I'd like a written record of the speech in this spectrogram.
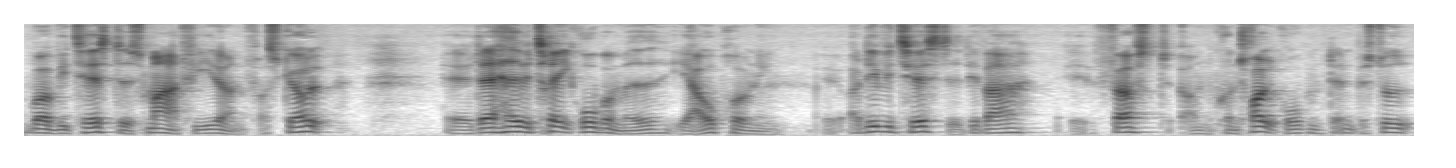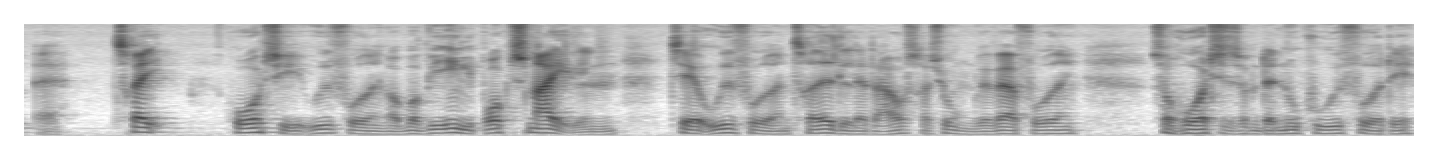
hvor vi testede Smart Feederen fra Skjold, øh, der havde vi tre grupper med i afprøvning. Øh, og det vi testede, det var Øh, først om kontrolgruppen. Den bestod af tre hurtige udfordringer, hvor vi egentlig brugte sneglen til at udfodre en tredjedel af dagsrationen ved hver fodring, så hurtigt som den nu kunne udfodre det,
